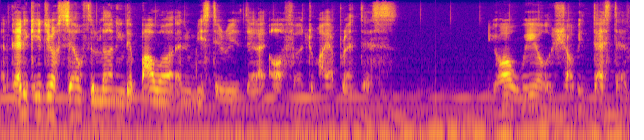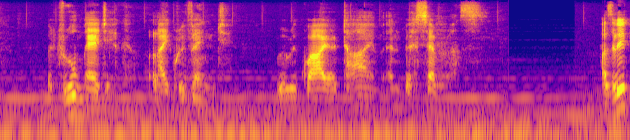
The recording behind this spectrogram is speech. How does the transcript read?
and dedicate yourself to learning the power and mysteries that I offer to my apprentice. Your will shall be tested, but true magic, like revenge, will require time and perseverance. Hazlik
